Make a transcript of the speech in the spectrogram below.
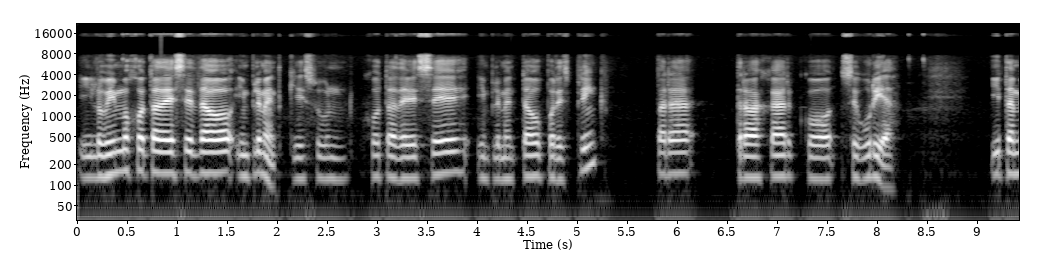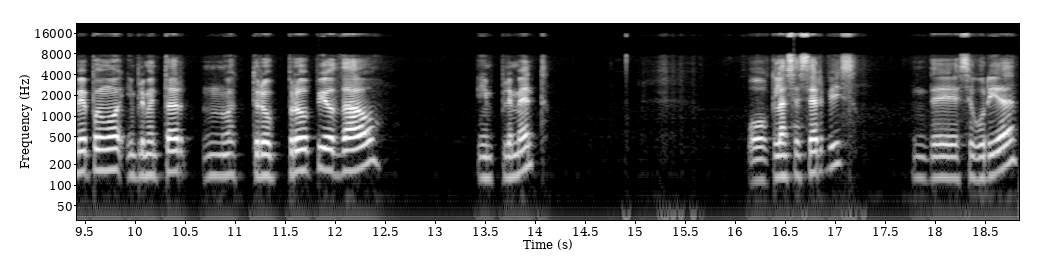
Y lo mismo JDS DAO Implement, que es un JDBC implementado por Spring para trabajar con seguridad. Y también podemos implementar nuestro propio DAO Implement o clase service de seguridad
